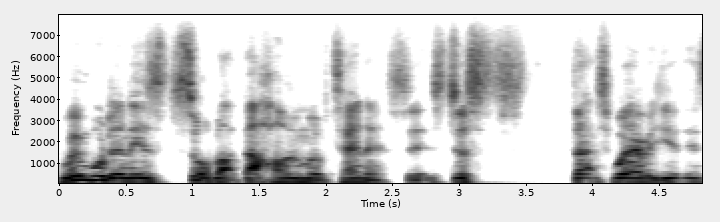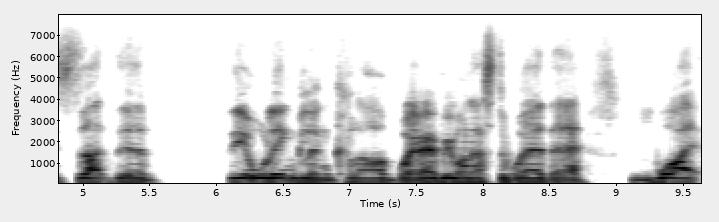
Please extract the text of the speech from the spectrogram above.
Wimbledon is sort of like the home of tennis. It's just that's where it, it's like the the All England club where everyone has to wear their Mm. white.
